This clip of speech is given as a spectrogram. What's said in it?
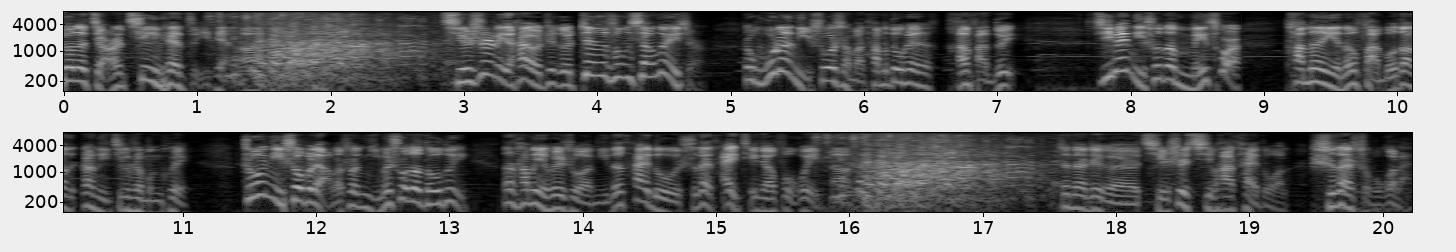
磕的脚上青一片紫一片啊。寝室里还有这个针锋相对型，就无论你说什么，他们都会喊反对，即便你说的没错，他们也能反驳到让你精神崩溃。终于你受不了了，说你们说的都对，那他们也会说你的态度实在太牵强附会啊。真的，这个寝室奇葩太多了，实在数不过来。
